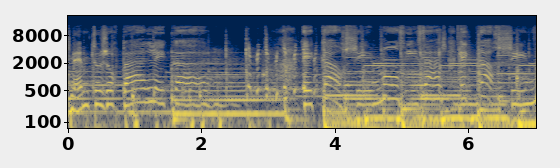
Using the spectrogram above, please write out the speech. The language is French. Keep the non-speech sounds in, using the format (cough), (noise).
Je n'aime toujours pas l'école. Écorcher mon visage, écorcher mes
